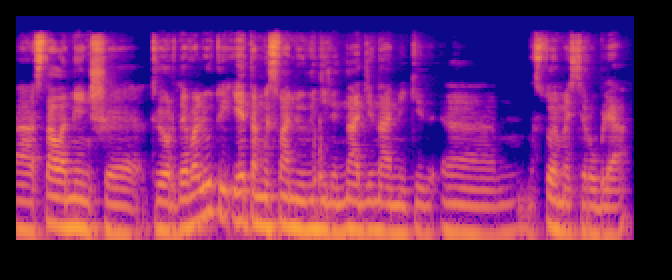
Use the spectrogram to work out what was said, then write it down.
э, стало меньше твердой валюты, и это мы с вами увидели на динамике э, стоимости рубля.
